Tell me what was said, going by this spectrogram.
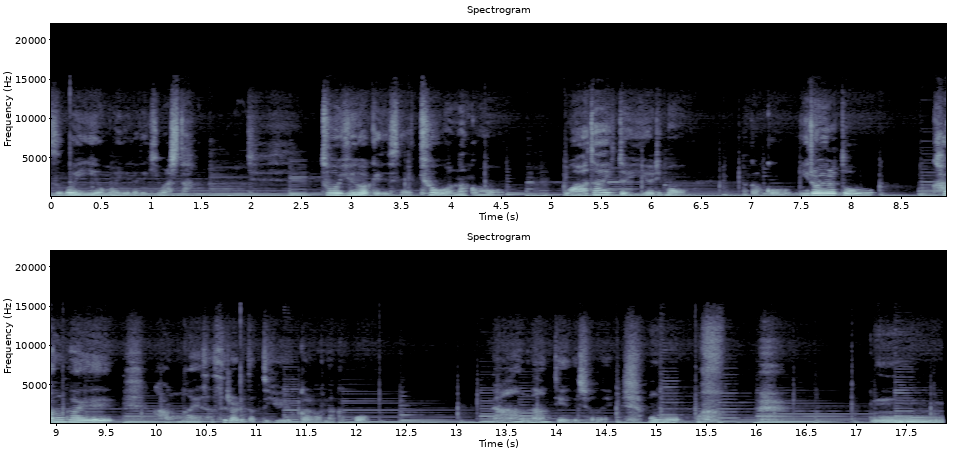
すごいいい思い出ができました。というわけですね、今日はなんかもう話題というよりも、なんかこう、いろいろと考え、考えさせられたというよりかは、なんかこう、なん、なんて言うんでしょうね。もう、うん、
